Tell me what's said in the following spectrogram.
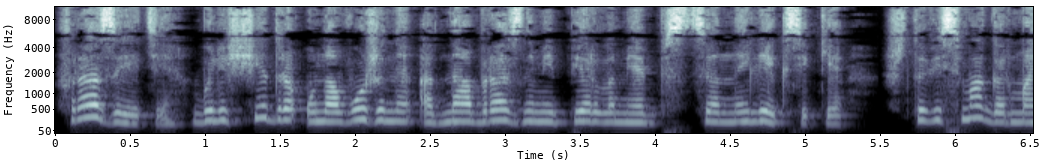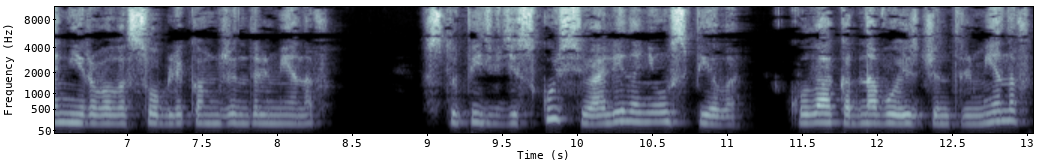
Фразы эти были щедро унавожены однообразными перлами обесценной лексики, что весьма гармонировало с обликом джентльменов. Вступить в дискуссию Алина не успела. Кулак одного из джентльменов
